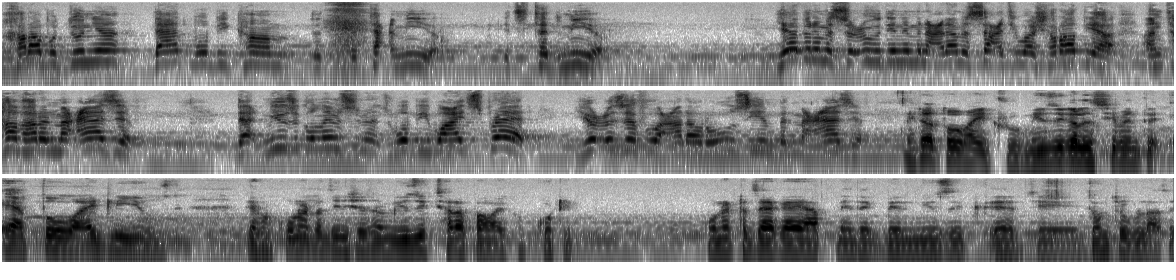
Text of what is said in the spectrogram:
خراب الدنيا, that will become the, the ta'mir. It's tadmir. يا ابن مسعود إن من علامة الساعة وأشراطها أن تظهر المعازف that musical instruments will be widespread. এটা তো ভাই ট্রু মিউজিক্যাল ইনস্ট্রুমেন্ট এত ওয়াইডলি ইউজড এখন কোনো একটা জিনিসের মিউজিক ছাড়া পাওয়াই খুব কঠিন। কোনো একটা জায়গায় আপনি দেখবেন মিউজিকের যে যন্ত্রগুলো আছে,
